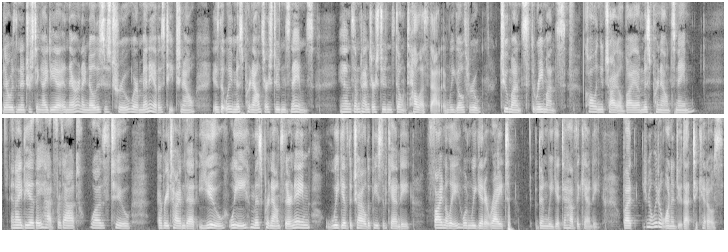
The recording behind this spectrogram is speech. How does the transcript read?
there was an interesting idea in there, and I know this is true where many of us teach now, is that we mispronounce our students' names. And sometimes our students don't tell us that, and we go through two months, three months calling a child by a mispronounced name. An idea they had for that was to every time that you, we mispronounce their name, we give the child a piece of candy finally, when we get it right, then we get to have the candy. But, you know, we don't want to do that to kiddos.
